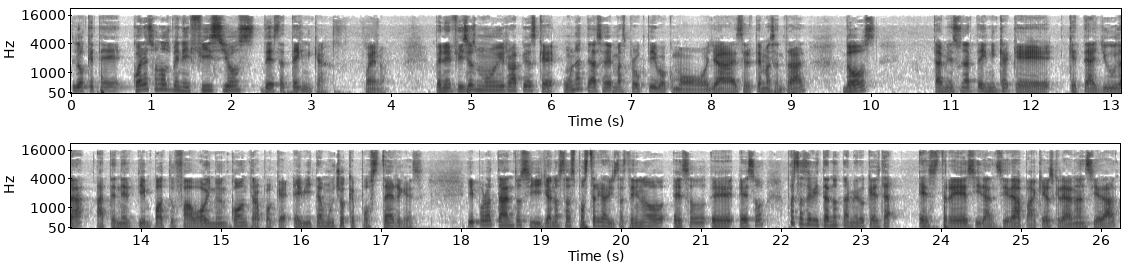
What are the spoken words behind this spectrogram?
lo que te, ¿cuáles son los beneficios de esta técnica? Bueno, beneficios muy rápidos que una te hace más productivo, como ya es el tema central. Dos, también es una técnica que, que te ayuda a tener tiempo a tu favor y no en contra, porque evita mucho que postergues. Y por lo tanto, si ya no estás postergando y estás teniendo eso, eh, eso pues estás evitando también lo que es la estrés y la ansiedad. Para aquellos que le dan ansiedad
